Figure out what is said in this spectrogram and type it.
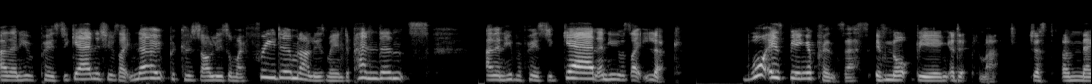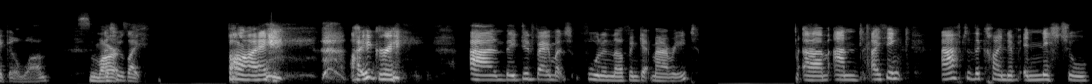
And then he proposed again, and she was like, "No, because I'll lose all my freedom and I'll lose my independence." And then he proposed again, and he was like, "Look, what is being a princess if not being a diplomat? Just a mega one." And Smart. she was like, fine, I agree. And they did very much fall in love and get married. Um, and I think after the kind of initial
